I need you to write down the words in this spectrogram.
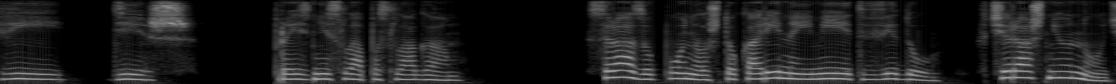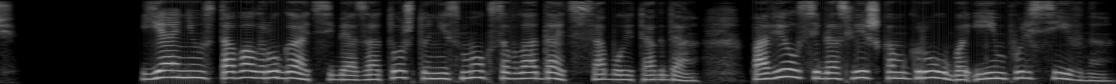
видишь?» — произнесла по слогам. Сразу понял, что Карина имеет в виду вчерашнюю ночь. Я не уставал ругать себя за то, что не смог совладать с собой тогда, повел себя слишком грубо и импульсивно.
